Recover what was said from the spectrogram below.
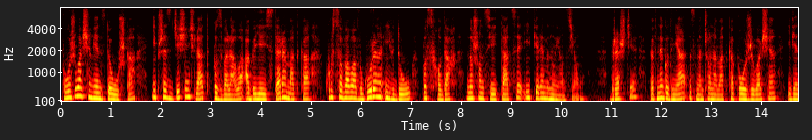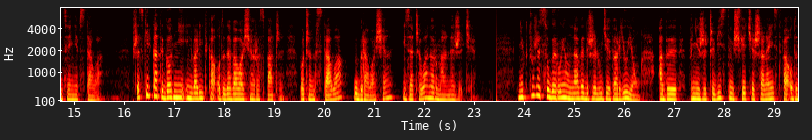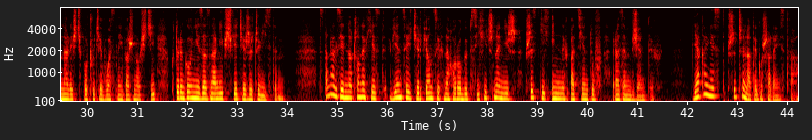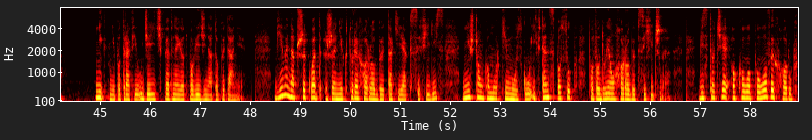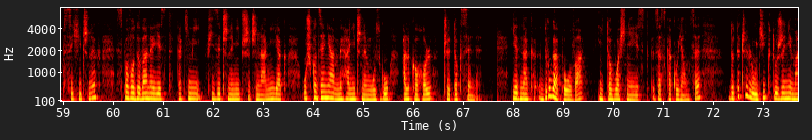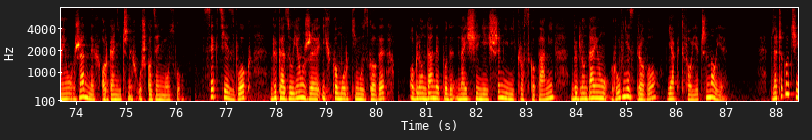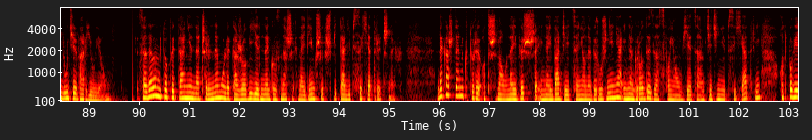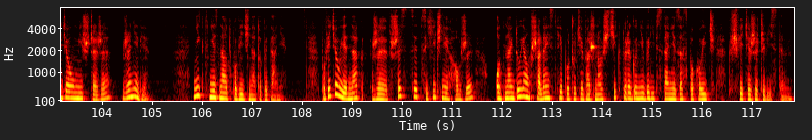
Położyła się więc do łóżka i przez dziesięć lat pozwalała, aby jej stara matka kursowała w górę i w dół po schodach, nosząc jej tacę i pielęgnując ją. Wreszcie pewnego dnia zmęczona matka położyła się i więcej nie wstała. Przez kilka tygodni inwalidka oddawała się rozpaczy, po czym wstała, ubrała się i zaczęła normalne życie. Niektórzy sugerują nawet, że ludzie wariują, aby w nierzeczywistym świecie szaleństwa odnaleźć poczucie własnej ważności, którego nie zaznali w świecie rzeczywistym. W Stanach Zjednoczonych jest więcej cierpiących na choroby psychiczne niż wszystkich innych pacjentów razem wziętych. Jaka jest przyczyna tego szaleństwa? Nikt nie potrafi udzielić pewnej odpowiedzi na to pytanie. Wiemy na przykład, że niektóre choroby, takie jak syfilis, niszczą komórki mózgu i w ten sposób powodują choroby psychiczne. W istocie około połowy chorób psychicznych spowodowane jest takimi fizycznymi przyczynami jak uszkodzenia mechaniczne mózgu, alkohol czy toksyny. Jednak druga połowa, i to właśnie jest zaskakujące, dotyczy ludzi, którzy nie mają żadnych organicznych uszkodzeń mózgu. Sekcje zwłok wykazują, że ich komórki mózgowe, oglądane pod najsilniejszymi mikroskopami, wyglądają równie zdrowo jak Twoje czy moje. Dlaczego ci ludzie wariują? Zadałem to pytanie naczelnemu lekarzowi jednego z naszych największych szpitali psychiatrycznych. Lekarz ten, który otrzymał najwyższe i najbardziej cenione wyróżnienia i nagrody za swoją wiedzę w dziedzinie psychiatrii, odpowiedział mi szczerze, że nie wie. Nikt nie zna odpowiedzi na to pytanie. Powiedział jednak, że wszyscy psychicznie chorzy odnajdują w szaleństwie poczucie ważności, którego nie byli w stanie zaspokoić w świecie rzeczywistym.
